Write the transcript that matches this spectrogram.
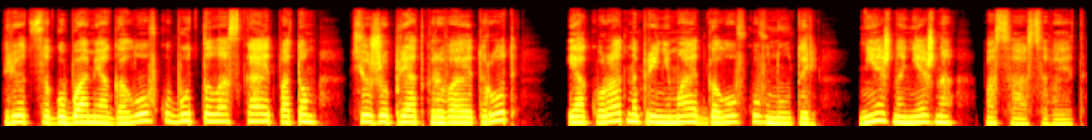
трется губами о головку, будто ласкает, потом все же приоткрывает рот и аккуратно принимает головку внутрь, нежно-нежно посасывает.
